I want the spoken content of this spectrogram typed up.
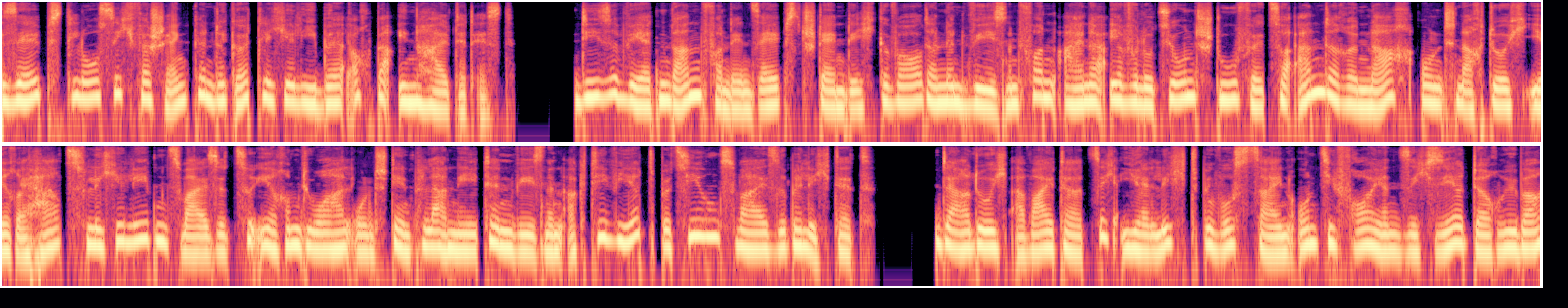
selbstlos sich verschenkende göttliche Liebe auch beinhaltet ist. Diese werden dann von den selbstständig gewordenen Wesen von einer Evolutionsstufe zur anderen nach und nach durch ihre herzliche Lebensweise zu ihrem Dual und den Planetenwesen aktiviert bzw. belichtet. Dadurch erweitert sich ihr Lichtbewusstsein und sie freuen sich sehr darüber,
